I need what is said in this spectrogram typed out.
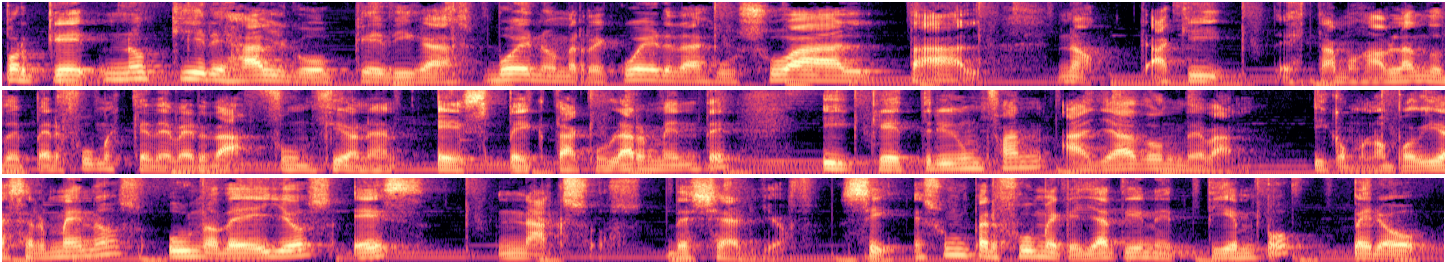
porque no quieres algo que digas, bueno, me recuerda, es usual, tal. No, aquí estamos hablando de perfumes que de verdad funcionan espectacularmente y que triunfan allá donde van. Y como no podía ser menos, uno de ellos es Naxos de Sherjoff. Sí, es un perfume que ya tiene tiempo, pero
